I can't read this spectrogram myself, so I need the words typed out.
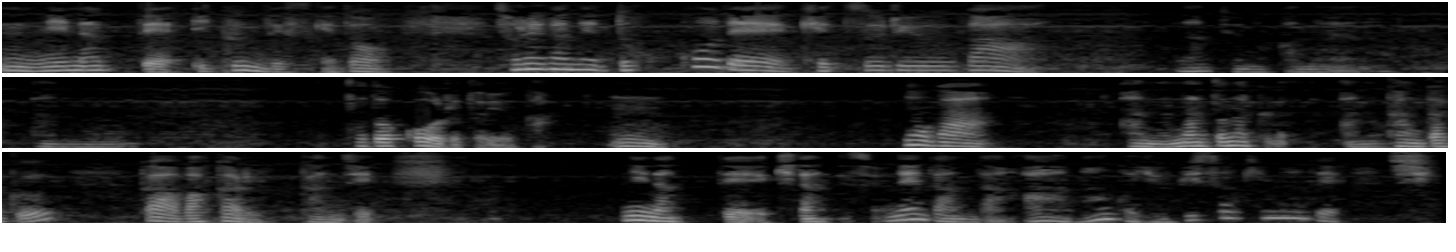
うん、になっていくんですけど、それがね、どこで血流が、なんていうのかな、あの、滞るというか、うん、のが、あの、なんとなく、あの、感覚がわかる感じになってきたんですよね、だんだん。ああ、なんか指先までし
